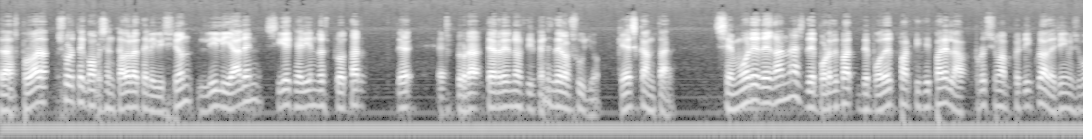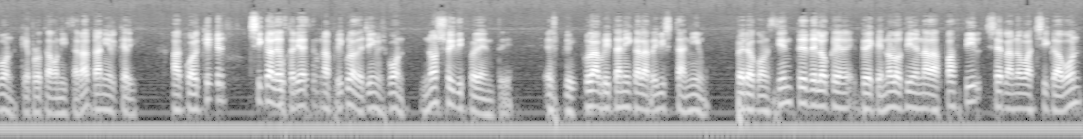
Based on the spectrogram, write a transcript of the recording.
Tras probar suerte como presentadora de televisión, Lily Allen sigue queriendo explotar, explorar terrenos diferentes de lo suyo, que es cantar. Se muere de ganas de poder, de poder participar en la próxima película de James Bond, que protagonizará Daniel Craig. A cualquier chica le gustaría hacer una película de James Bond. No soy diferente, explicó la británica a la revista New. Pero consciente de, lo que, de que no lo tiene nada fácil ser la nueva chica Bond,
